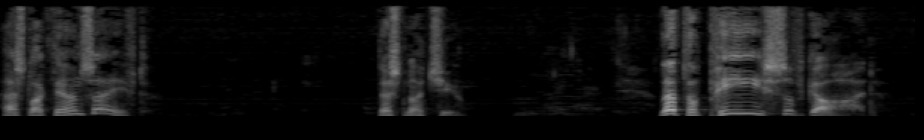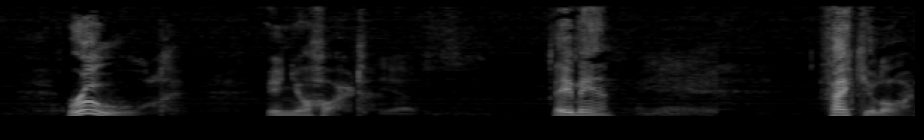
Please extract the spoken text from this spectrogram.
That's like the unsaved. That's not you. Let the peace of God rule in your heart. Amen. Thank you, Lord.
